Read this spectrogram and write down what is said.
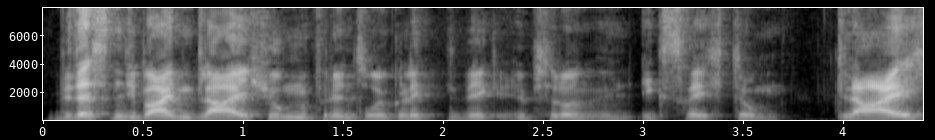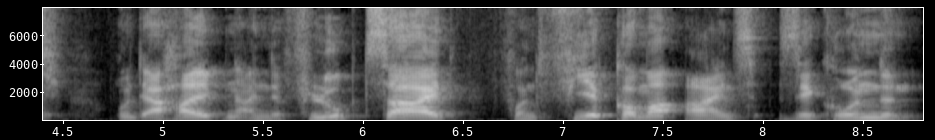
Wir setzen die beiden Gleichungen für den zurückgelegten Weg in y- und in x-Richtung gleich und erhalten eine Flugzeit von 4,1 Sekunden.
